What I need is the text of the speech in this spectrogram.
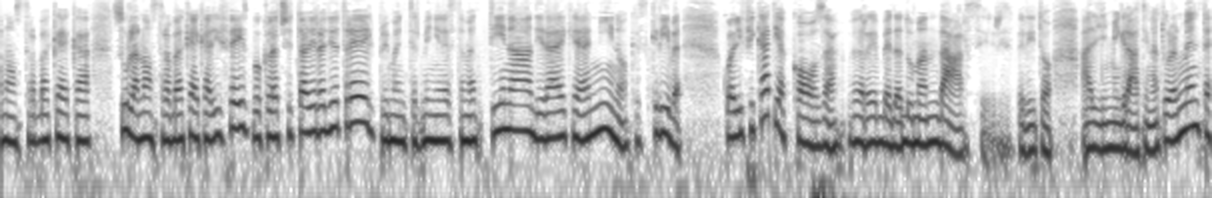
nostra bacheca, sulla nostra bacheca di Facebook, la città di Radio 3. Il primo a intervenire stamattina direi che è Nino che scrive qualificati a cosa? Verrebbe da domandarsi, riferito agli immigrati. Naturalmente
